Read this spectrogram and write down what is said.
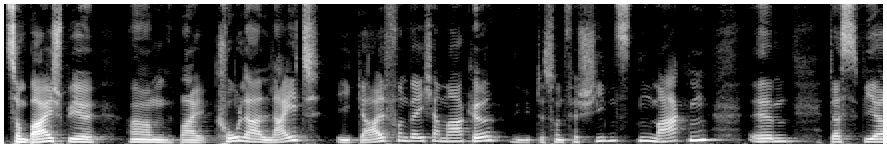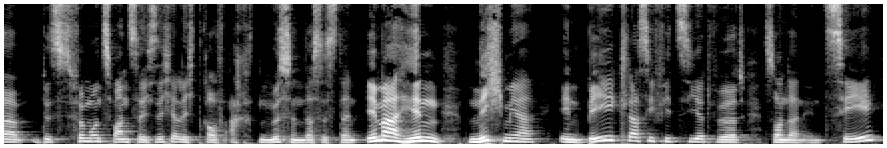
zum Beispiel ähm, bei Cola Light egal von welcher Marke, die gibt es von verschiedensten Marken, ähm, dass wir bis 25 sicherlich darauf achten müssen, dass es dann immerhin nicht mehr in B klassifiziert wird, sondern in C.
